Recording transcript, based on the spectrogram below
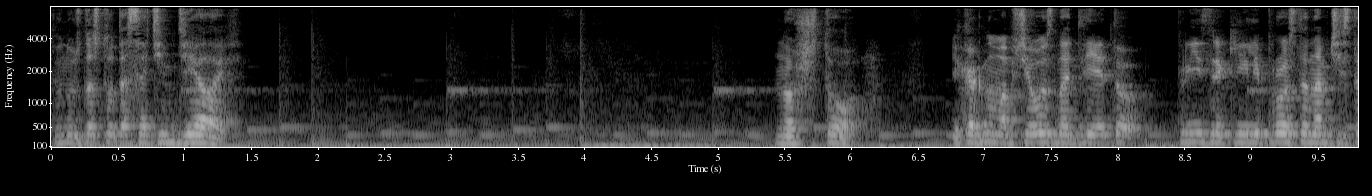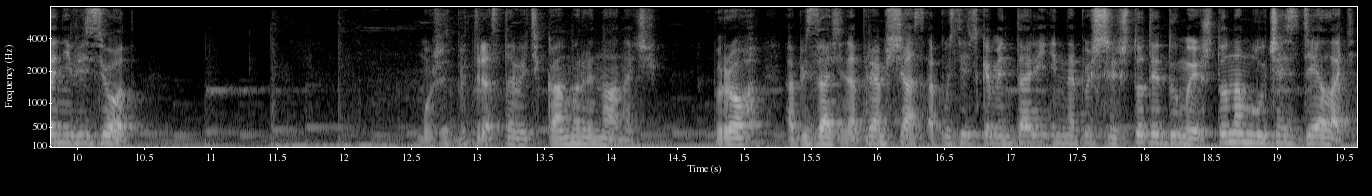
то нужно что-то с этим делать. Но что? И как нам вообще узнать, ли это призраки или просто нам чисто не везет? Может быть расставить камеры на ночь? Бро, обязательно прямо сейчас опустись в комментарий и напиши, что ты думаешь, что нам лучше сделать.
